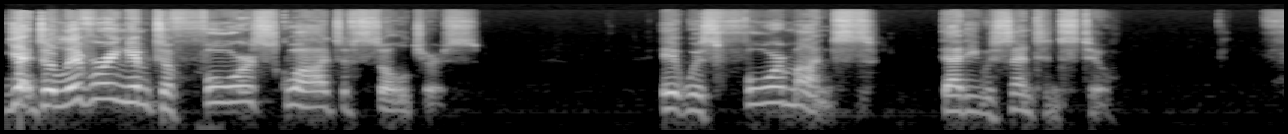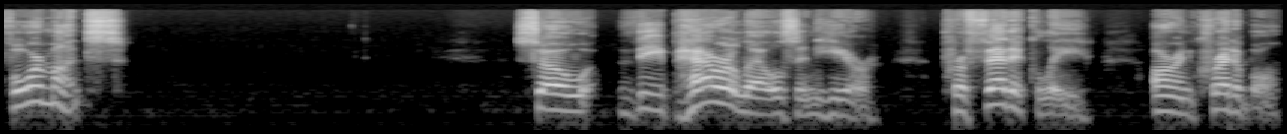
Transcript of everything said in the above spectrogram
yet delivering him to four squads of soldiers. It was four months that he was sentenced to. Four months. So the parallels in here prophetically are incredible.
